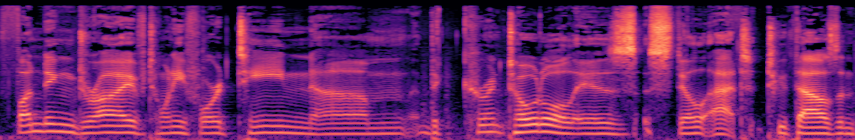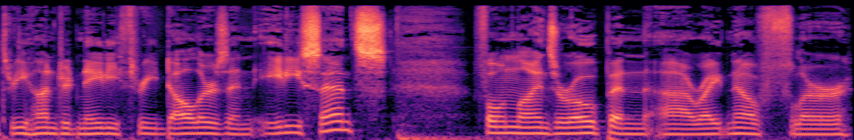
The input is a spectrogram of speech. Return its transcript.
Funding Drive 2014. Um, the current total is still at $2,383.80. Phone lines are open uh, right now. Fleur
